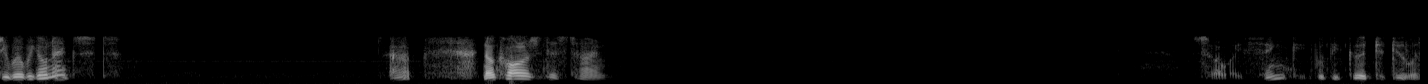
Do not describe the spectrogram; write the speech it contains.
see where we go next. No callers this time. So I think it would be good to do a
